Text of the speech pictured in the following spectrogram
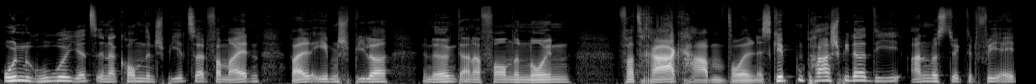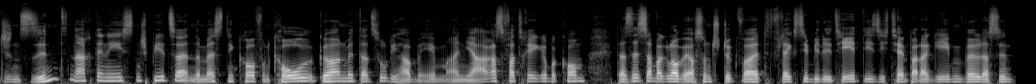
Unruhe jetzt in der kommenden Spielzeit vermeiden, weil eben Spieler in irgendeiner Form einen neuen Vertrag haben wollen. Es gibt ein paar Spieler, die unrestricted Free Agents sind nach der nächsten Spielzeit. Nemesnikov und Cole gehören mit dazu. Die haben eben ein Jahresverträge bekommen. Das ist aber, glaube ich, auch so ein Stück weit Flexibilität, die sich Tampa da geben will. Das sind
